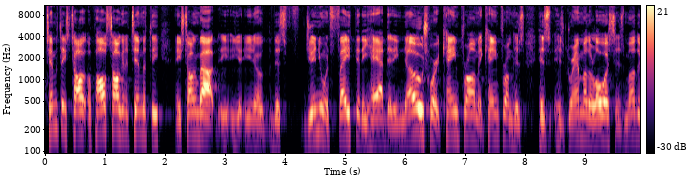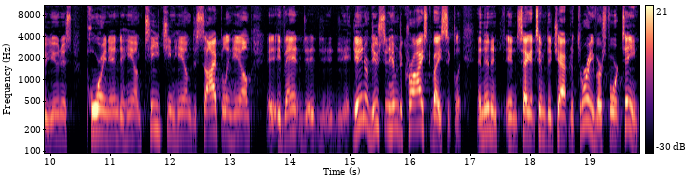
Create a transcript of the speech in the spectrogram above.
Timothy's talk, Paul's talking to Timothy, and he's talking about you, know this genuine faith that he had, that he knows where it came from. It came from his, his, his grandmother Lois and his mother Eunice pouring into him, teaching him, discipling him, introducing him to Christ, basically. And then in, in 2 Timothy chapter 3, verse 14,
